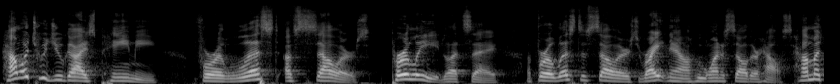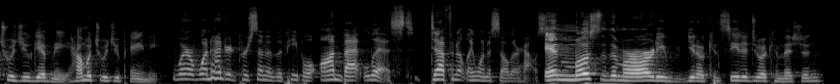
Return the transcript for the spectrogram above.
"How much would you guys pay me for a list of sellers per lead, let's say, for a list of sellers right now who want to sell their house. How much would you give me? How much would you pay me? Where 100% of the people on that list definitely want to sell their house. And most of them are already, you know, conceded to a commission.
